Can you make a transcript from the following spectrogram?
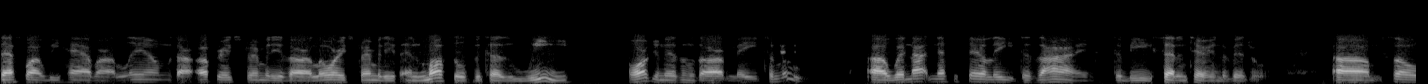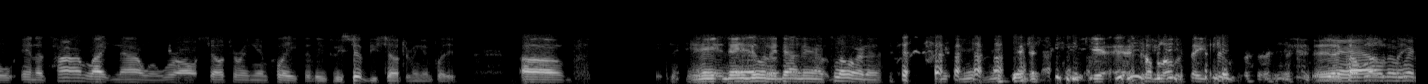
That's why we have our limbs, our upper extremities, our lower extremities, and muscles because we, organisms, are made to move. Uh, we're not necessarily designed to be sedentary individuals. Um, so, in a time like now when we're all sheltering in place, at least we should be sheltering in place, um, they they ain't doing it down there in Florida. yeah, a couple other states too. yeah, yeah I don't know what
